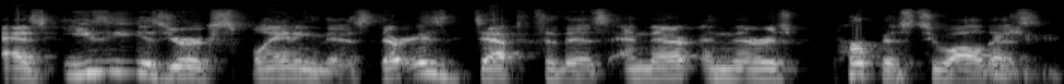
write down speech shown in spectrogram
as easy as you're explaining this, there is depth to this, and there and there is purpose to all this. Sure.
